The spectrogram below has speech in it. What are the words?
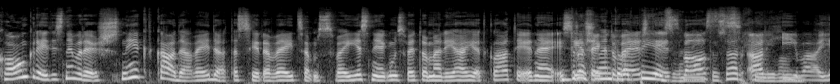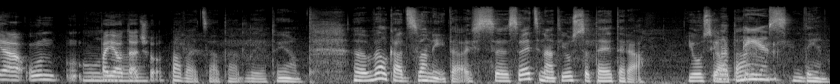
konkrēti es nevarēšu sniegt, kādā veidā tas ir veicams, vai iesniegums, vai tomēr jāiet klātienē. Es Droši ieteiktu vērsties valsts arhīvā jā, un, un pajautāt šo. Pavaicāt tādu lietu, jā. Vēl kāds zvanītājs. Sveicināt, jūs esat ēterā. Jūsu jautājums? Labdien!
